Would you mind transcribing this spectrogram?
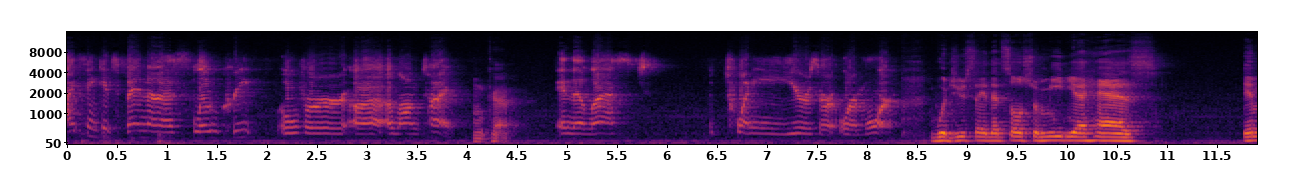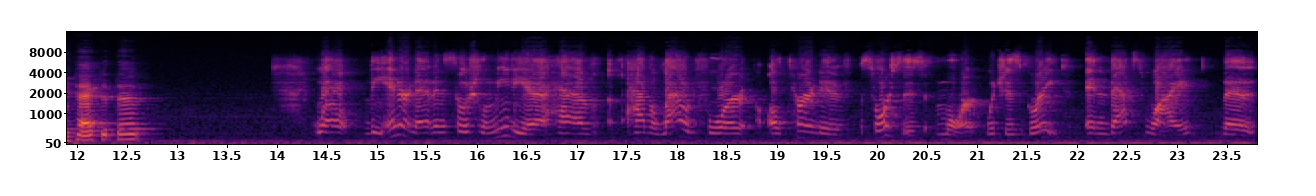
I think it's been a slow creep over uh, a long time Okay. in the last 20 years or, or more. Would you say that social media has impacted that? Well, the internet and social media have have allowed for alternative sources more, which is great, and that's why the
